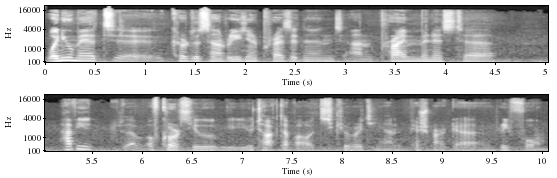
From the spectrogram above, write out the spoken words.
When you met uh, Kurdistan region president and prime minister, have you? Of course, you you talked about security and Peshmerga reform.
